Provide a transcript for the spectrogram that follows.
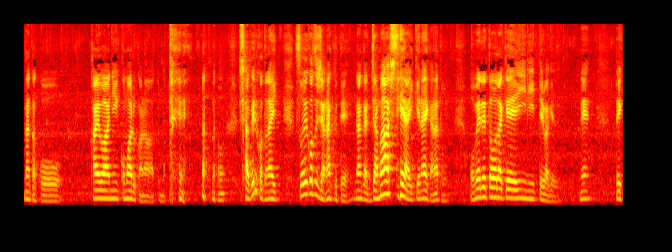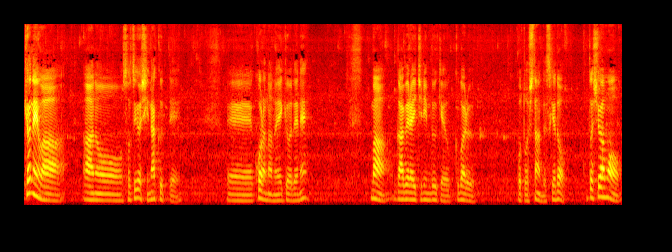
なんかこう会話に困るかなと思って あの喋ることないそういうことじゃなくてなんか邪魔してはいけないかなと思って。おめでとうだけ言いに行ってるわけです。ね。で去年はあの卒業式なくって、えーコロナの影響でねまあガーベラ一輪ブーケを配ることをしたんですけど今年はも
